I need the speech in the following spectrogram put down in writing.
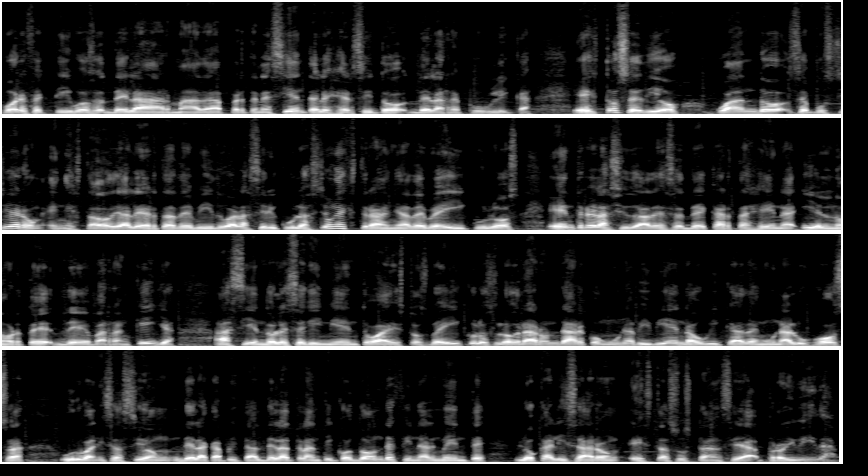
por efectivos de la Armada perteneciente al Ejército de la República. Esto se dio cuando se pusieron en estado de alerta debido a la circulación extraña de vehículos entre las ciudades de Cartagena y el norte de Barranquilla. Haciéndole seguimiento a estos vehículos lograron dar con una vivienda ubicada en una lujosa urbanización de la capital del Atlántico donde finalmente localizaron esta sustancia prohibida.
